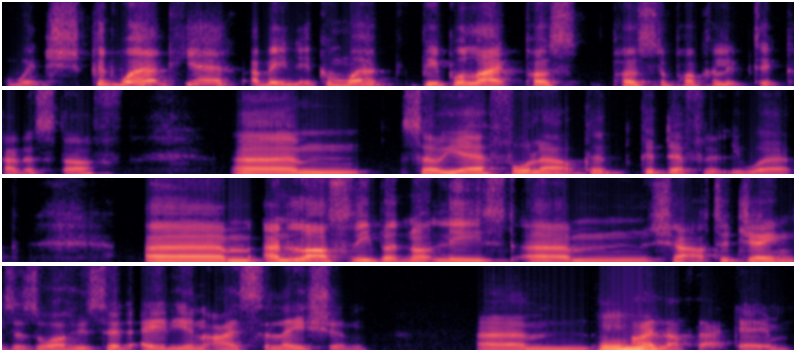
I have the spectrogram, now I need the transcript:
which could work. Yeah, I mean, it can work. People like post post apocalyptic kind of stuff. Um, so yeah, Fallout could could definitely work. Um, and lastly, but not least, um, shout out to James as well, who said Alien Isolation. Um, I love that game.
